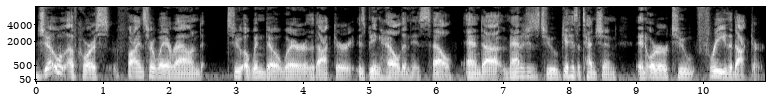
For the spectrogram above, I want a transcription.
Jo, of course, finds her way around to a window where the doctor is being held in his cell and uh, manages to get his attention in order to free the doctor.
